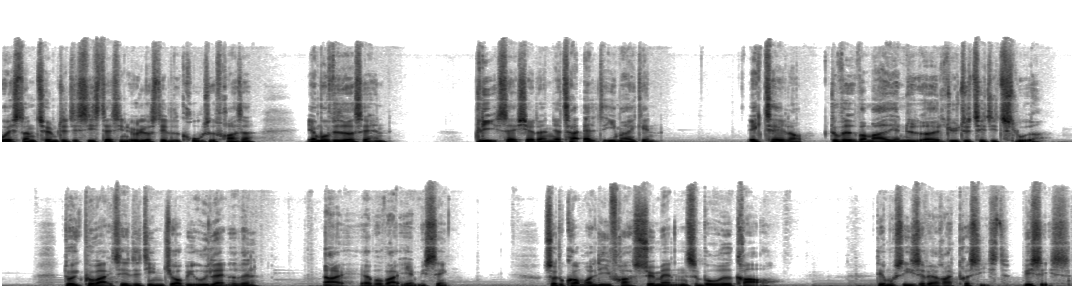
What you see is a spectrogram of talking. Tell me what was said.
Western tømte det sidste af sin øl og stillede kruset fra sig. Jeg må videre, sagde han. Bliv, sagde Shaddan. Jeg tager alt i mig igen. Ikke tale om. Du ved, hvor meget jeg nyder at lytte til dit sludder. Du er ikke på vej til det din job i udlandet, vel? Nej, jeg er på vej hjem i seng. Så du kommer lige fra sømandens våde grav. Det må siges at være ret præcist. Vi ses.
